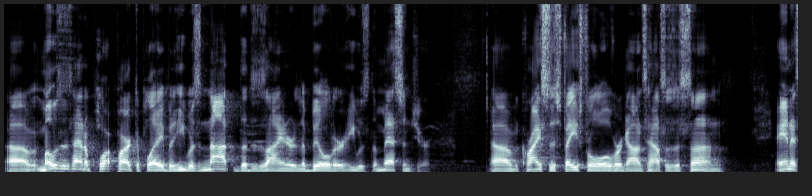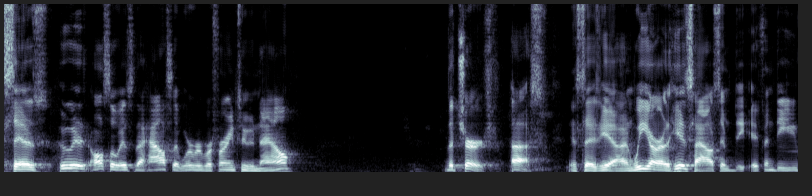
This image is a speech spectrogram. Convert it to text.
uh, Moses had a part to play, but he was not the designer, the builder. He was the messenger. Um, Christ is faithful over God's house as a son. And it says, who is, also is the house that we're referring to now? The church, us. It says, yeah, and we are his house if indeed,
